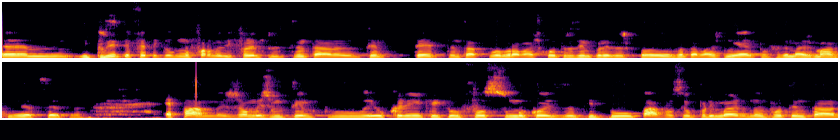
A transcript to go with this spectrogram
Um, e podia ter feito aquilo de uma forma diferente, podia tentar, ter tentado colaborar mais com outras empresas para levantar mais dinheiro, para fazer mais marketing, etc. É pá, mas ao mesmo tempo eu queria que aquilo fosse uma coisa tipo, pá, vou ser o primeiro, não vou tentar.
